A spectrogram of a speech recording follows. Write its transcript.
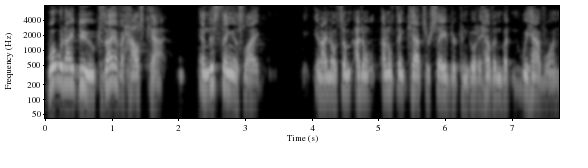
What would I do? Because I have a house cat, and this thing is like, and I know some. I don't. I don't think cats are saved or can go to heaven, but we have one.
